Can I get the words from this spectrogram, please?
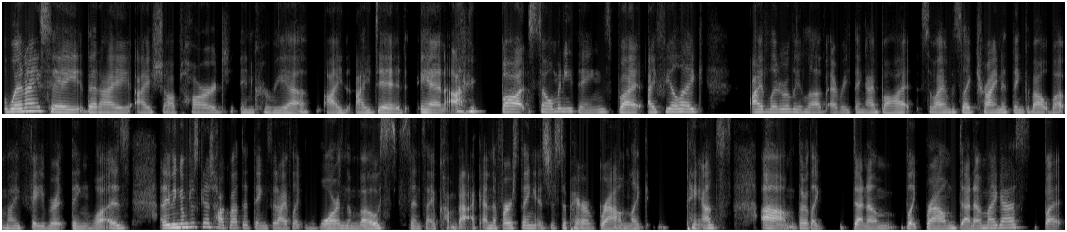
when I say that I I shopped hard in Korea, I I did, and I bought so many things, but I feel like I literally love everything I bought. So I was like trying to think about what my favorite thing was. And I think I'm just going to talk about the things that I've like worn the most since I've come back. And the first thing is just a pair of brown like pants. Um, they're like denim, like brown denim, I guess, but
